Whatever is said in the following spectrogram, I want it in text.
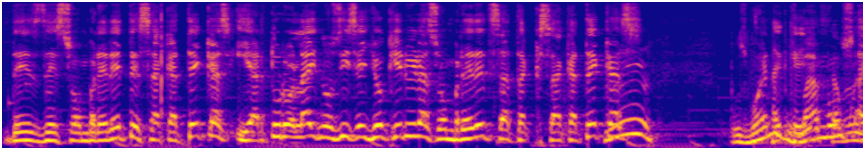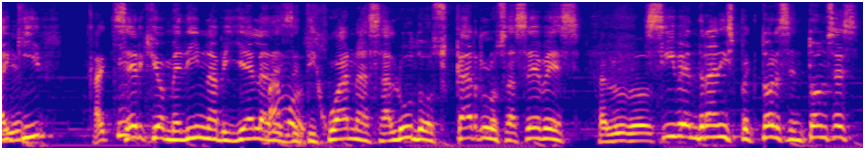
desde Sombrerete, Zacatecas. Y Arturo Lai nos dice, yo quiero ir a Sombrerete, Zacatecas. Mm. Pues bueno, Hay pues ir, vamos, hay que ir. Hay que ir. Sergio Medina Villela desde. Tijuana, saludos. Carlos Aceves. Saludos. Sí vendrán inspectores entonces.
